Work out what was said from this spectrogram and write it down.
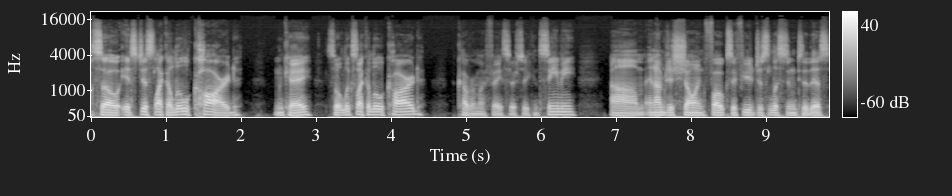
So it's just like a little card, okay? So it looks like a little card. Cover my face there so you can see me. Um, and I'm just showing folks, if you're just listening to this,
